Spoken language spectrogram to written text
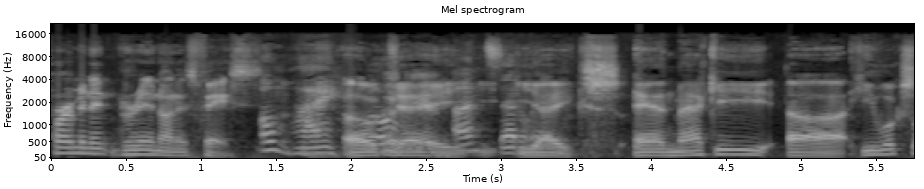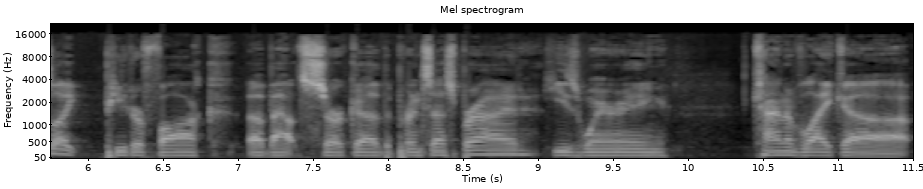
permanent grin on his face. Oh my. Okay. Oh. Yikes. And Mackie, uh, he looks like Peter Falk about circa the Princess Bride. He's wearing kind of like a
